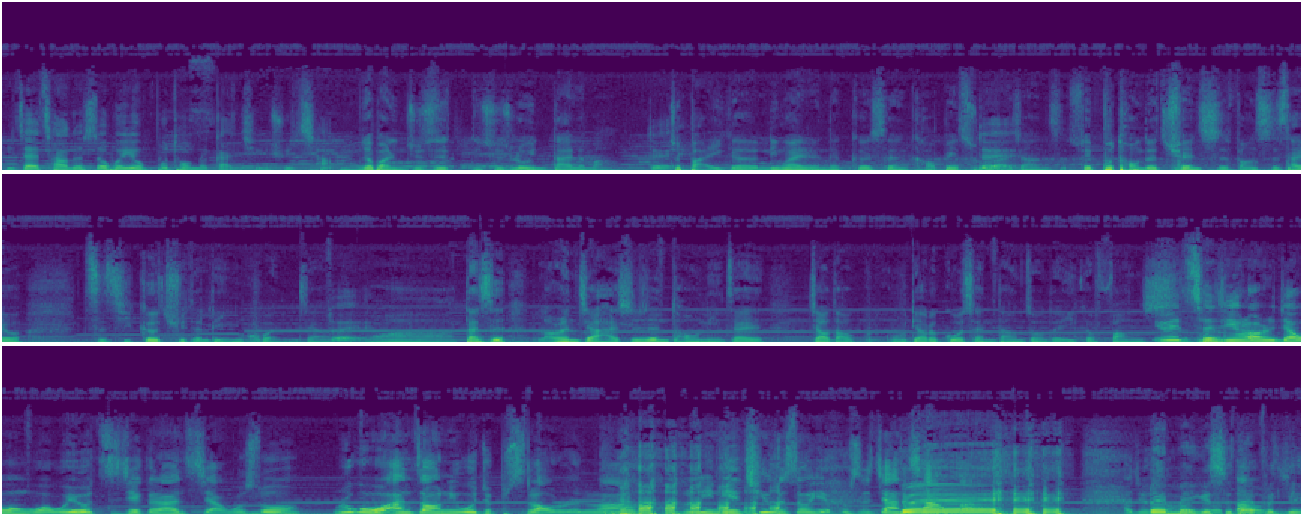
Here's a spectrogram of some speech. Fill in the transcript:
你在唱的时候会用不同的感情去唱，要不然你就是你是录音带了嘛，对，就把一个另外人的歌声拷贝出来这样子，所以不同的诠释方式才有自己歌曲的灵魂这样，对，哇，但是老人家还是认同你在教导古调的过程当中的一个方式，因为曾经老人家问我，我有直接跟他讲，我说如果我按照你。我就不是老人啦。我说你年轻的时候也不是这样唱吧？对，每个时代不仅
